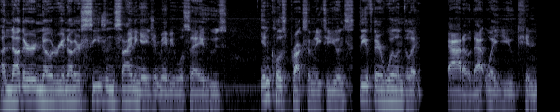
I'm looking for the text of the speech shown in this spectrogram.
another notary, another seasoned signing agent, maybe we'll say, who's in close proximity to you, and see if they're willing to let you shadow. That way, you can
